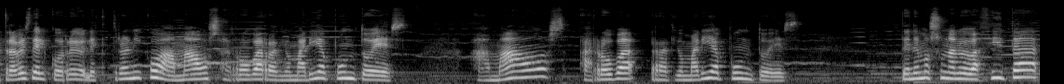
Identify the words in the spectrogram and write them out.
través del correo electrónico amaos@radiomaria.es. amaos@radiomaria.es. Tenemos una nueva cita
